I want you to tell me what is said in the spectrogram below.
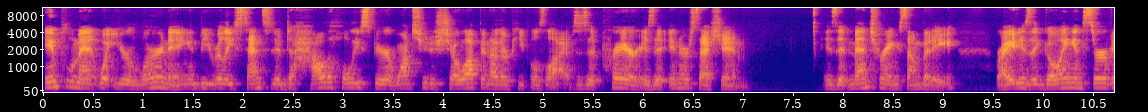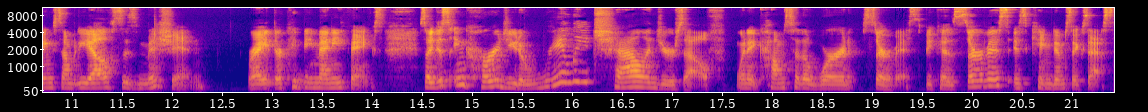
implement what you're learning and be really sensitive to how the Holy Spirit wants you to show up in other people's lives. Is it prayer? Is it intercession? Is it mentoring somebody? Right? Is it going and serving somebody else's mission? Right? There could be many things. So I just encourage you to really challenge yourself when it comes to the word service because service is kingdom success.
